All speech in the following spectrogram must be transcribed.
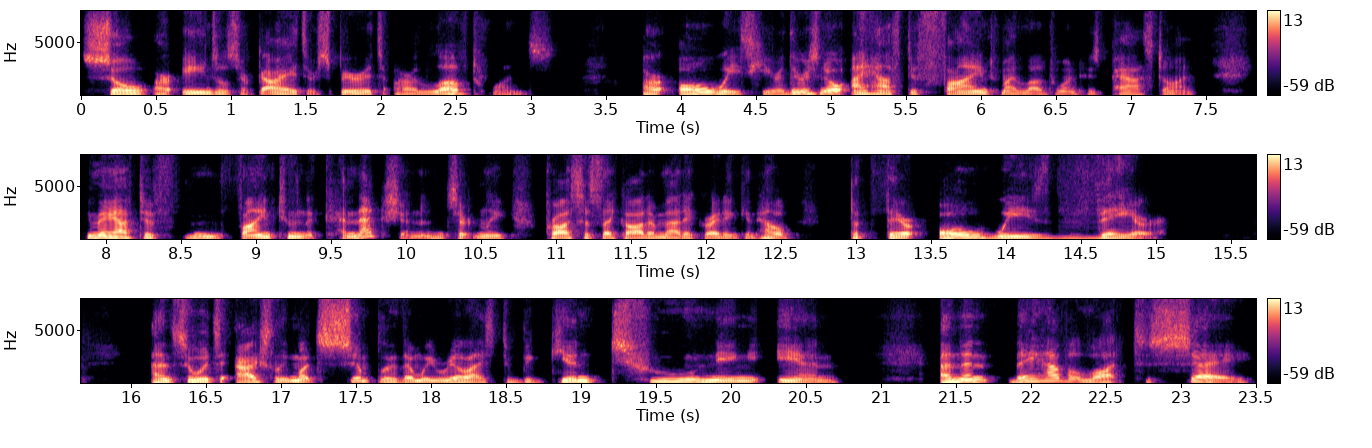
so our angels our guides our spirits our loved ones are always here. There's no, I have to find my loved one who's passed on. You may have to mm, fine tune the connection, and certainly process like automatic writing can help, but they're always there. And so it's actually much simpler than we realize to begin tuning in. And then they have a lot to say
